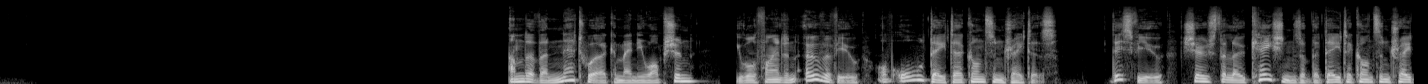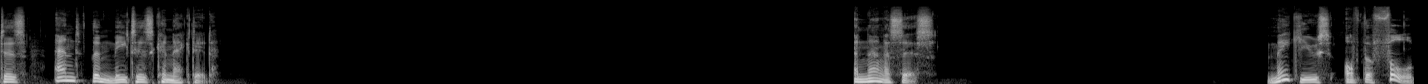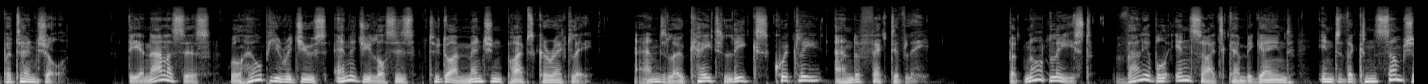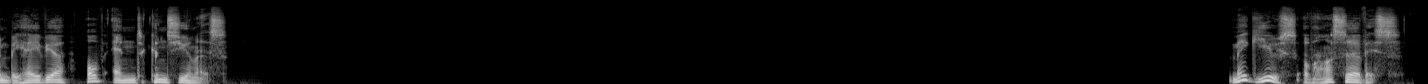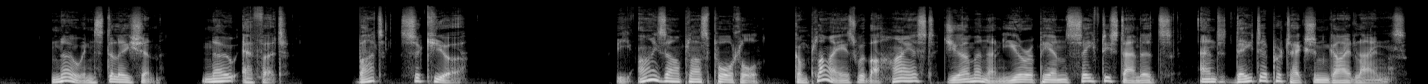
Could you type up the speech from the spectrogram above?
Under the Network menu option, you will find an overview of all data concentrators. This view shows the locations of the data concentrators and the meters connected. Analysis Make use of the full potential. The analysis will help you reduce energy losses to dimension pipes correctly and locate leaks quickly and effectively. But not least, valuable insights can be gained into the consumption behavior of end consumers. Make use of our service. No installation, no effort, but secure. The IZAR Plus portal complies with the highest German and European safety standards and data protection guidelines.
